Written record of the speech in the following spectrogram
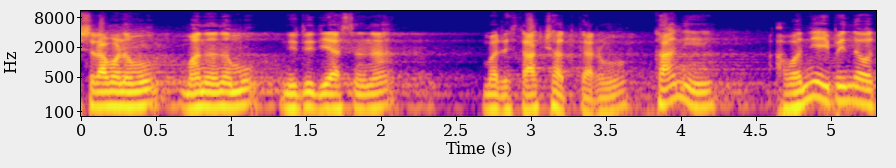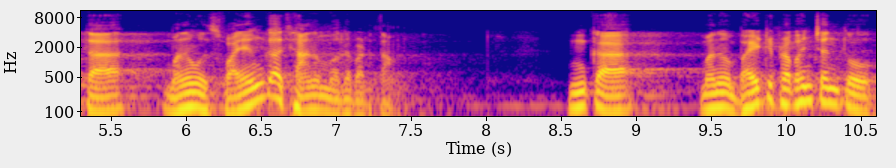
శ్రవణము మననము నిధిధ్యాసన మరి సాక్షాత్కారము. కానీ అవన్నీ అయిపోయిన తర్వాత మనం స్వయంగా ధ్యానం మొదలుపెడతాం. ఇంకా మనం బయటి ప్రపంచంతో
